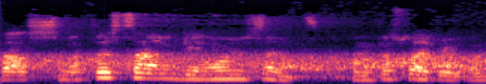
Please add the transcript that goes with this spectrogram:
that's my first time getting 100% on my first playthrough of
